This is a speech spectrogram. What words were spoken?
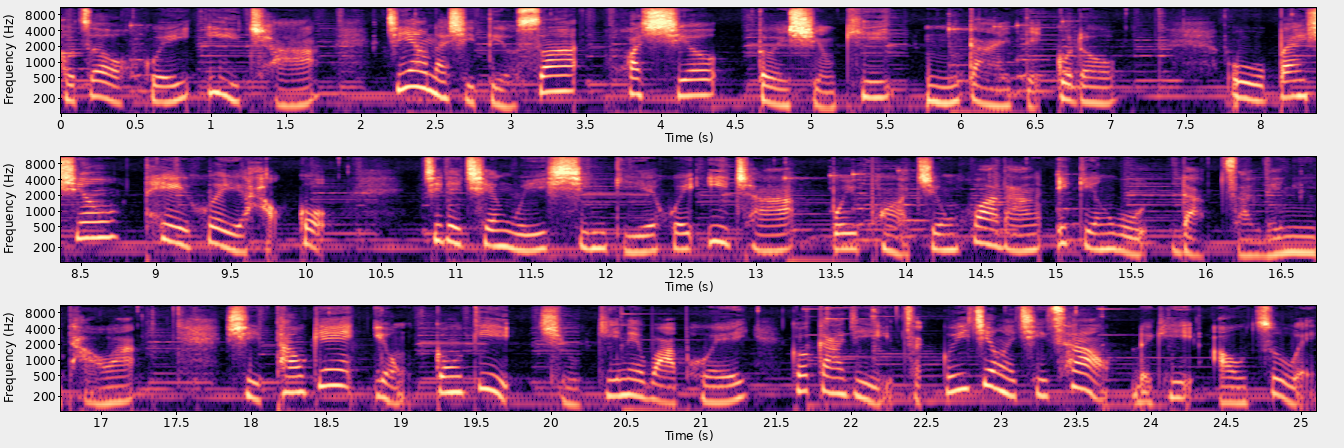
叫做回忆茶，只要若是着山发烧，都会想起五家的地骨咯，有白伤退火的效果。这个称为新奇的回忆茶，陪伴中华人已经有六十个年头啊！是头家用枸杞、树根的外皮，佮加入十几种的青草来去熬煮的，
